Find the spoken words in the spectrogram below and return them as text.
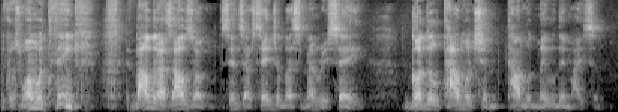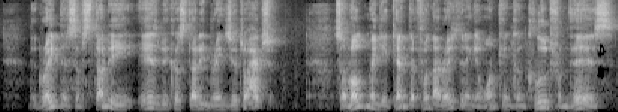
Because one would think, the Balder Azal since our sage of blessed memory say, Godel Talmud Shem Talmud Mevudei Maisim. The greatness of study is because study brings you to action. So and one can conclude from this,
